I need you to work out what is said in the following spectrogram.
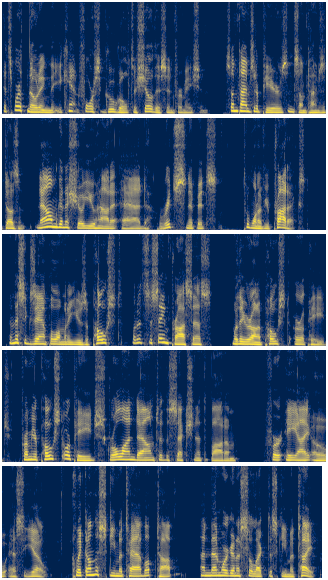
It's worth noting that you can't force Google to show this information. Sometimes it appears and sometimes it doesn't. Now I'm going to show you how to add rich snippets to one of your products. In this example, I'm going to use a post, but it's the same process whether you're on a post or a page. From your post or page, scroll on down to the section at the bottom for AIO SEO. Click on the schema tab up top, and then we're going to select a schema type.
